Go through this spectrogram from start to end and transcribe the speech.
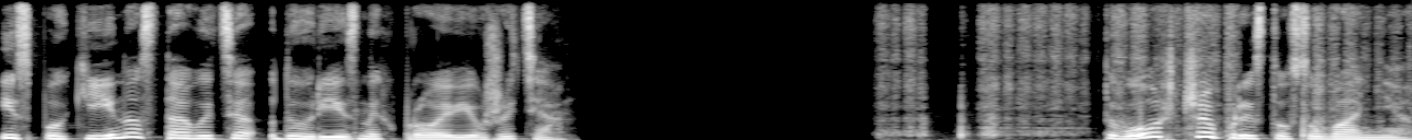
і спокійно ставиться до різних проявів життя. Творче пристосування.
